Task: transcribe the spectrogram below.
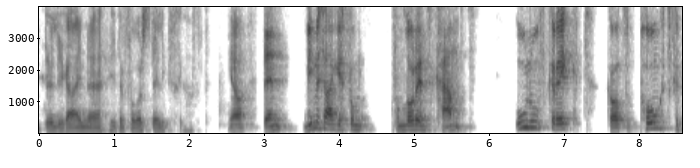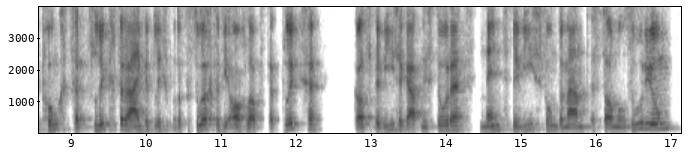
Natürlich einer in der Vorstellungskraft. Ja, denn wie man es eigentlich vom, vom Lorenz kennt, unaufgeregt geht Punkt für Punkt, zerpflückt er eigentlich oder versucht er die Anklage zu zerpflücken geht das Beweisergebnis durch, nennt das Beweisfundament ein Sammelsurium,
